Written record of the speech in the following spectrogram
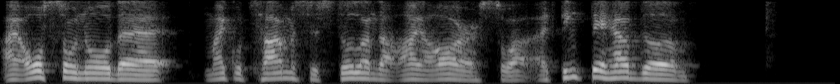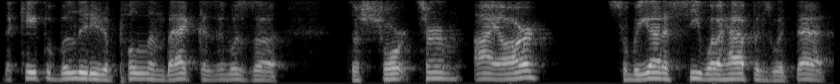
I also know that Michael Thomas is still on the IR, so I, I think they have the the capability to pull him back because it was a the short term IR. So we got to see what happens with that.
